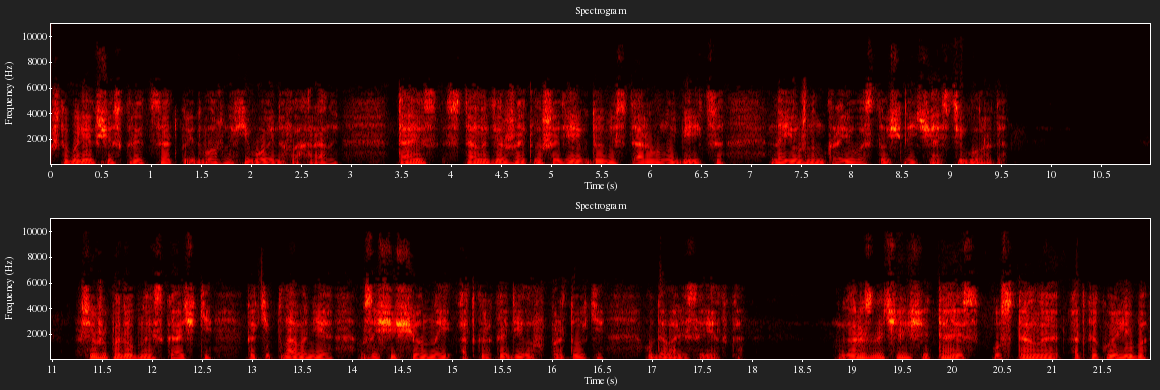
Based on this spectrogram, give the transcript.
Чтобы легче скрыться от придворных и воинов охраны, Таис стала держать лошадей в доме старого нубийца на южном краю восточной части города. Все же подобные скачки, как и плавание в защищенной от крокодилов протоке, удавались редко. Гораздо чаще Таис, усталая от какой-либо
